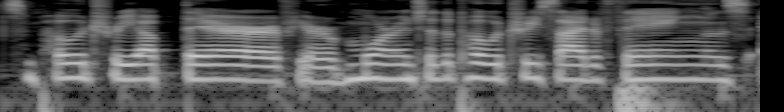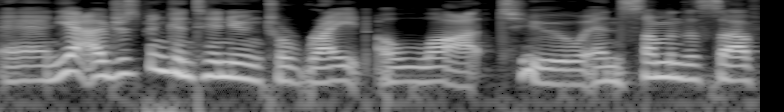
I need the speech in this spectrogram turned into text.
some poetry up there if you're more into the poetry side of things. And yeah, I've just been continuing to write a lot too and some of the stuff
